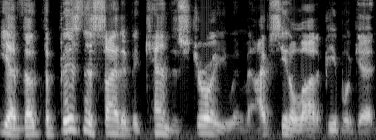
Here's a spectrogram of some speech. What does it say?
yeah, the, the business side of it can destroy you, and I've seen a lot of people get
